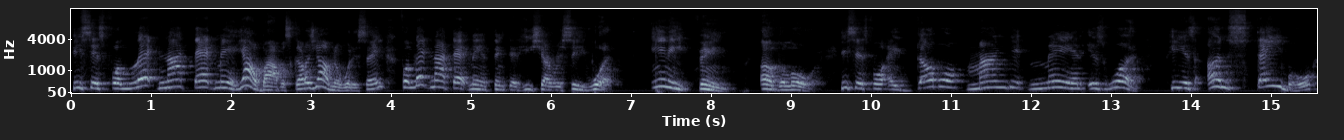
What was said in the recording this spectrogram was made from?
He says, For let not that man, y'all Bible scholars, y'all know what it say. For let not that man think that he shall receive what? Anything of the Lord. He says, For a double minded man is what? He is unstable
